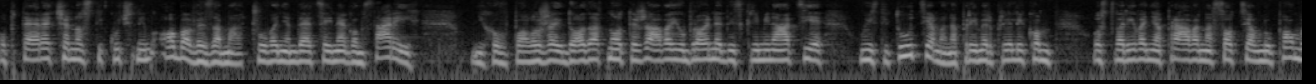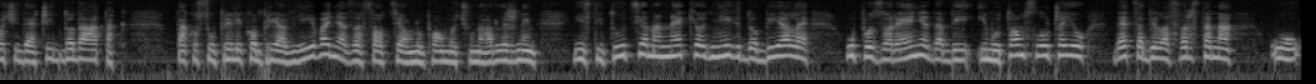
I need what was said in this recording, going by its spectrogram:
opterećenosti kućnim obavezama, čuvanjem dece i negom starijih. Njihov položaj dodatno otežavaju brojne diskriminacije u institucijama, na primjer prilikom ostvarivanja prava na socijalnu pomoć i deči dodatak. Tako su prilikom prijavljivanja za socijalnu pomoć u nadležnim institucijama neke od njih dobijale upozorenje da bi im u tom slučaju deca bila svrstana u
